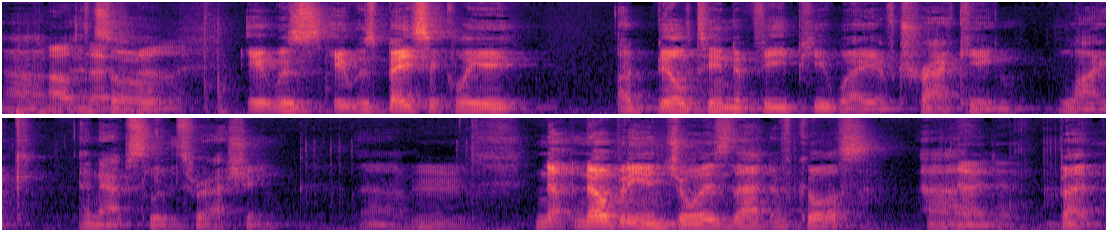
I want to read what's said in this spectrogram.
Um, Oh, and definitely. so it was it was basically a built-in a VP way of tracking like an absolute thrashing. Um, No, nobody enjoys that, of course. Um. No. But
